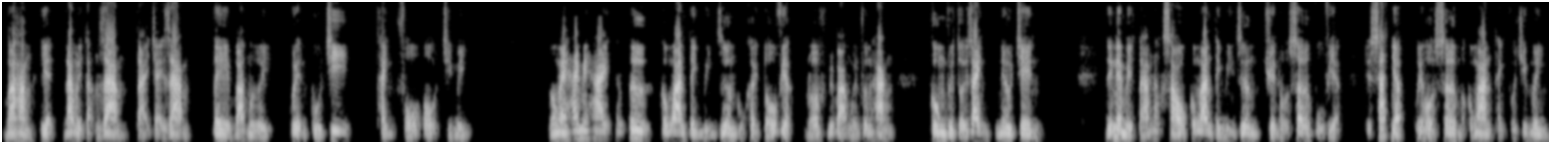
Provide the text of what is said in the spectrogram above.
Bà Hằng hiện đang bị tạm giam tại trại giam T30, huyện Củ Chi, thành phố Hồ Chí Minh. Vào ngày 22 tháng 4, Công an tỉnh Bình Dương cũng khởi tố việc đối với bà Nguyễn Phương Hằng cùng với tội danh nêu trên. Đến ngày 18 tháng 6, Công an tỉnh Bình Dương chuyển hồ sơ vụ việc để sát nhập với hồ sơ mà Công an thành phố Hồ Chí Minh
